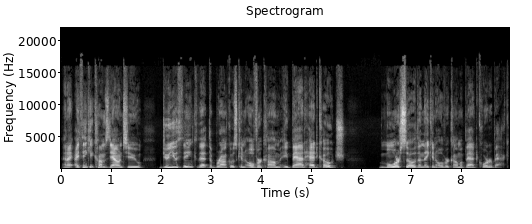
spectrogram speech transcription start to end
And I, I think it comes down to: Do you think that the Broncos can overcome a bad head coach more so than they can overcome a bad quarterback?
